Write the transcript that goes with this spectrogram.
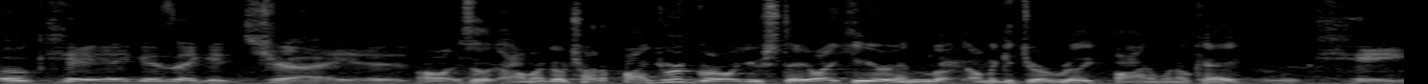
Okay, I guess I could try it. All right. So look, I'm gonna go try to find you a girl. You stay right here, and look, I'm gonna get you a really fine one. Okay? Okay.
